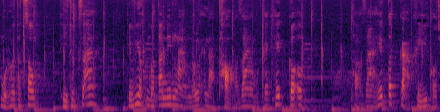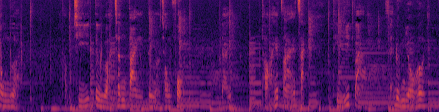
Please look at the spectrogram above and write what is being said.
một hơi thật sâu thì thực ra cái việc mà ta nên làm nó lại là thở ra một cách hết cỡ. Thở ra hết tất cả khí có trong người, thậm chí từ ở chân tay, từ ở trong phổi. Đấy. Thở hết ra hết sạch thì hít vào sẽ được nhiều hơn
